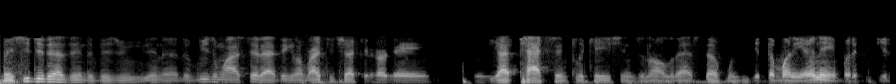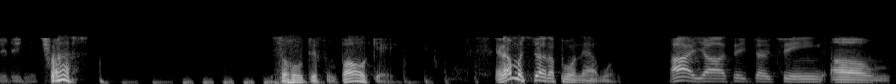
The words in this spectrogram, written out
Man, she did it as an individual. And uh, the reason why I said that, they're going to write the check in her name. You got tax implications and all of that stuff when you get the money in her name. But if you get it in your trust, it's a whole different ball game. And I'm gonna shut up on that one. All right, y'all. It's eight thirteen. Um,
